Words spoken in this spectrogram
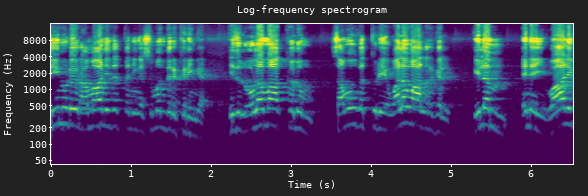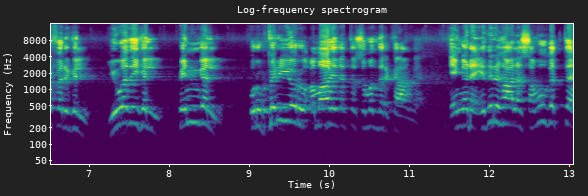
தீனுடைய ஒரு அமானிதத்தை நீங்க சுமந்திருக்கிறீங்க. இதில் உலமாக்களும் சமூகத்துடைய வளவாளர்கள் இளம் இணை வாலிபர்கள் யுவதிகள் பெண்கள் ஒரு பெரிய ஒரு அமானிதத்தை சுமந்திருக்கிறாங்க. எங்கட எதிர்கால சமூகத்தை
